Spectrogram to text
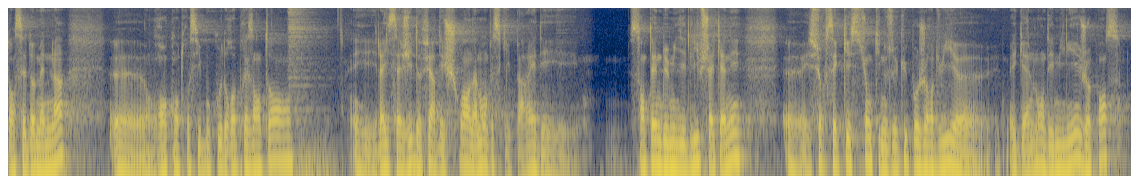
dans ces domaines-là. Euh, on rencontre aussi beaucoup de représentants. Et là, il s'agit de faire des choix en amont parce qu'il paraît des centaines de milliers de livres chaque année. Euh, et sur ces questions qui nous occupent aujourd'hui, également des milliers, je pense.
